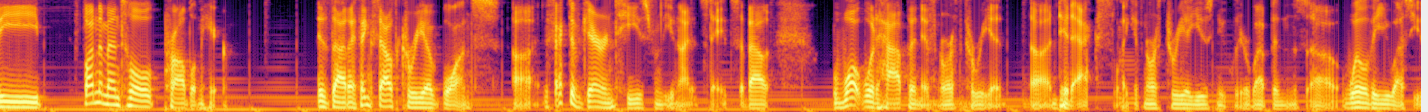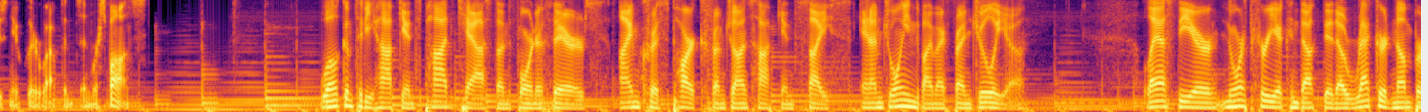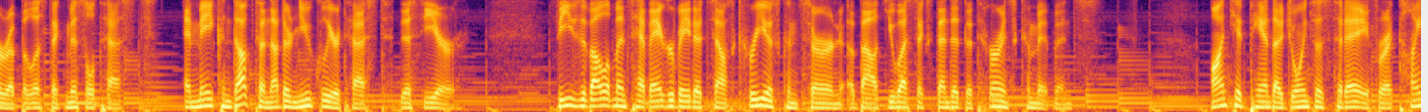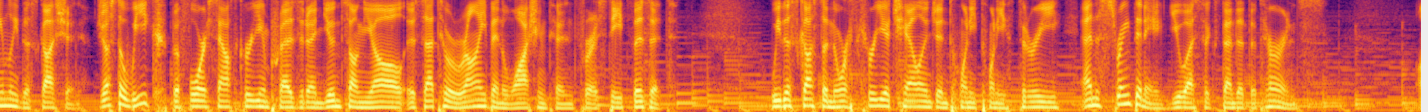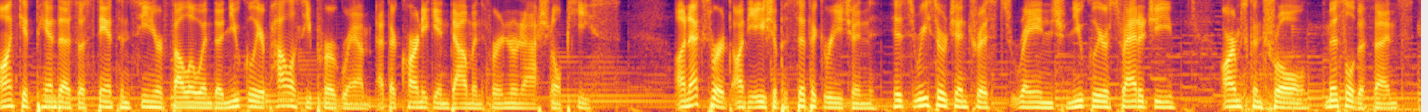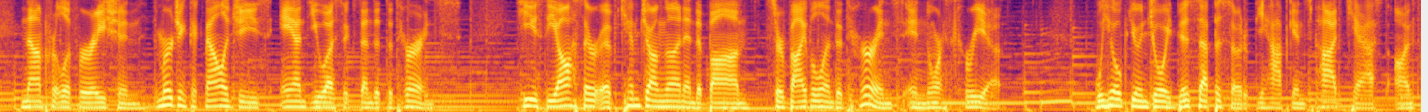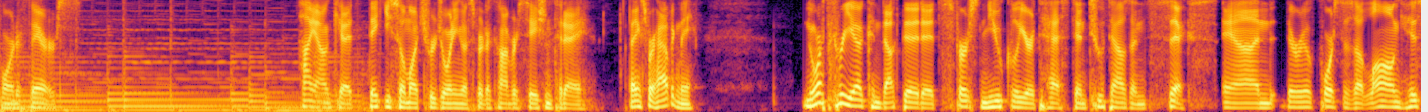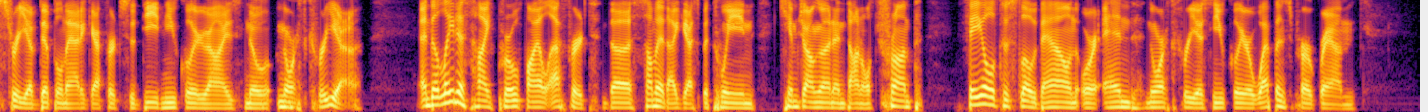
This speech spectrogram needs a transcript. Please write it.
the fundamental problem here is that I think South Korea wants uh, effective guarantees from the United States about what would happen if North Korea uh, did X. Like if North Korea used nuclear weapons, uh, will the U.S. use nuclear weapons in response? Welcome to the Hopkins Podcast on Foreign Affairs. I'm Chris Park from Johns Hopkins SAIS, and I'm joined by my friend Julia. Last year, North Korea conducted a record number of ballistic missile tests and may conduct another nuclear test this year. These developments have aggravated South Korea's concern about U.S. extended deterrence commitments. Ankit Panda joins us today for a timely discussion, just a week before South Korean President Yoon Suk Yeol is set to arrive in Washington for a state visit. We discussed the North Korea challenge in 2023 and strengthening U.S. extended deterrence. Ankit Panda is a Stanton Senior Fellow in the Nuclear Policy Program at the Carnegie Endowment for International Peace. An expert on the Asia Pacific region, his research interests range nuclear strategy, arms control, missile defense, nonproliferation, emerging technologies, and U.S. extended deterrence. He is the author of Kim Jong un and the Bomb Survival and Deterrence in North Korea. We hope you enjoyed this episode of the Hopkins Podcast on Foreign Affairs. Hi, Ankit. Thank you so much for joining us for the conversation today. Thanks for having me. North Korea conducted its first nuclear test in 2006, and there, of course, is a long history of diplomatic efforts to denuclearize North Korea. And the latest high profile effort, the summit, I guess, between Kim Jong un and Donald Trump, failed to slow down or end North Korea's nuclear weapons program.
